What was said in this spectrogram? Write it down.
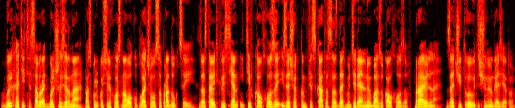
Вы хотите собрать больше зерна, поскольку сельхозналог уплачивался продукцией, заставить крестьян идти в колхозы и за счет конфиската создать материальную базу колхозов. Правильно, зачитываю вытащенную газету.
